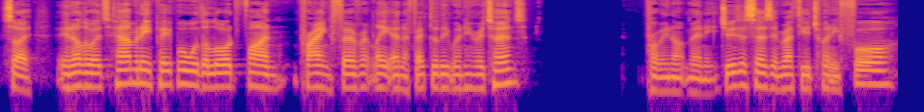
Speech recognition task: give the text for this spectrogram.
So, in other words, how many people will the Lord find praying fervently and effectively when he returns? Probably not many. Jesus says in Matthew 24,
